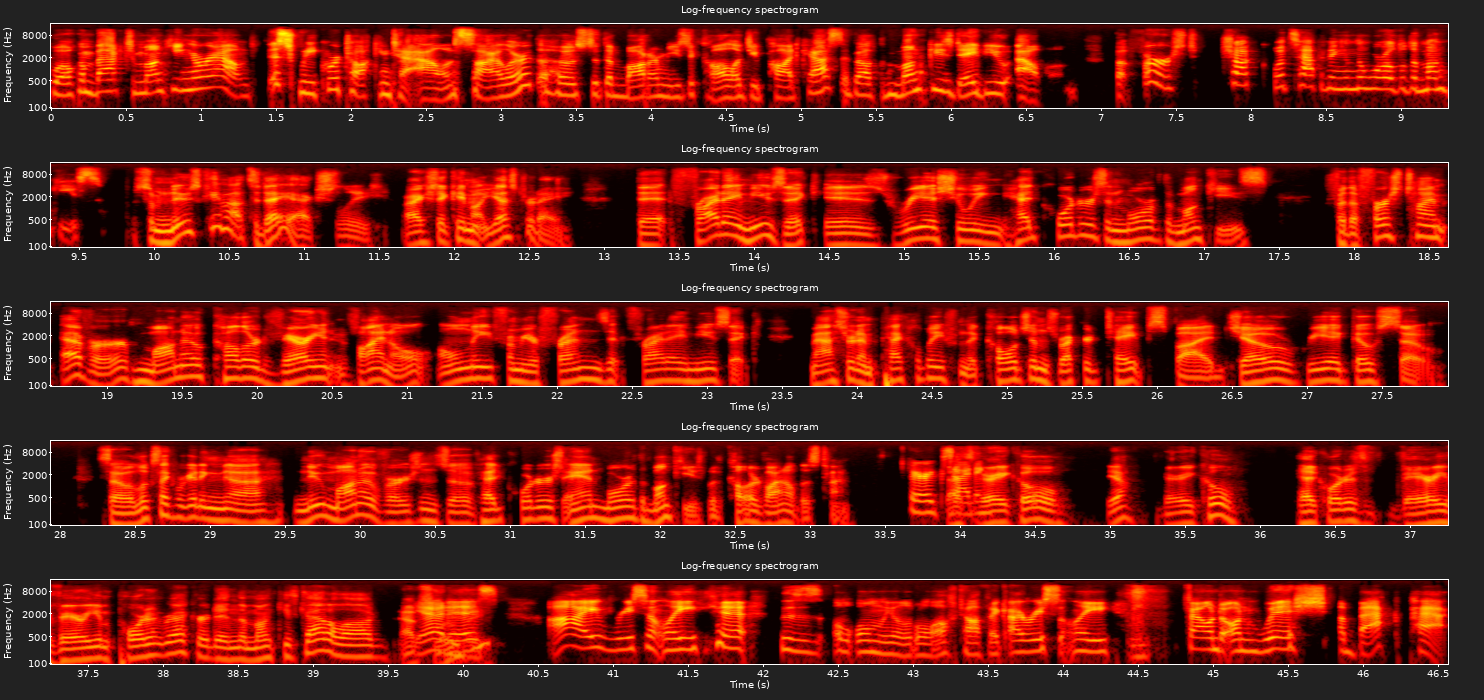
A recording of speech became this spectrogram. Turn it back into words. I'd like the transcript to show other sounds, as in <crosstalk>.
Welcome back to Monkeeing Around. This week we're talking to Alan Siler, the host of the Modern Musicology podcast, about the Monkees' debut album. But first, Chuck, what's happening in the world of the Monkees? Some news came out today, actually. Or actually, it came out yesterday that Friday Music is reissuing Headquarters and More of the Monkees for the first time ever, mono-colored variant vinyl only from your friends at Friday Music, mastered impeccably from the Colgems record tapes by Joe Reagoso. So it looks like we're getting uh, new mono versions of Headquarters and More of the Monkees with colored vinyl this time. Very That's exciting. very cool. Yeah. Very cool. Headquarters, very, very important record in the Monkees catalog. Yeah, it is. I recently, <laughs> this is only a little off topic. I recently found on Wish a backpack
